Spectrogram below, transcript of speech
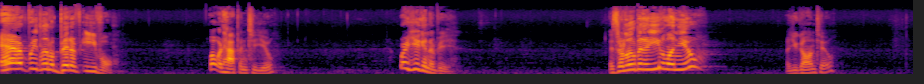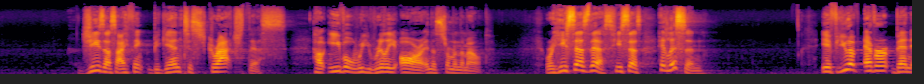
every little bit of evil, what would happen to you? Where are you going to be? Is there a little bit of evil in you? Are you gone too? Jesus, I think, began to scratch this, how evil we really are in the Sermon on the Mount, where he says this He says, Hey, listen, if you have ever been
